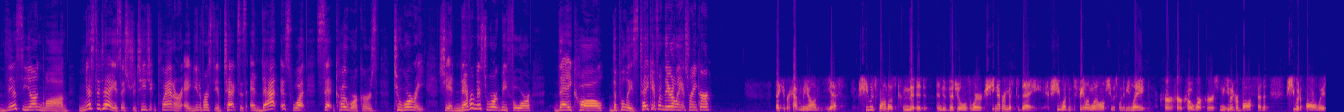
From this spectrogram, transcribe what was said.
This young mom missed a day as a strategic planner at University of Texas, and that is what set coworkers to worry. She had never missed work before. They call the police. Take it from there, Lance Rinker. Thank you for having me on. Yes, she was one of those committed individuals where she never missed a day. If she wasn't feeling well, if she was going to be late, her her coworkers and even her boss said that she would always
